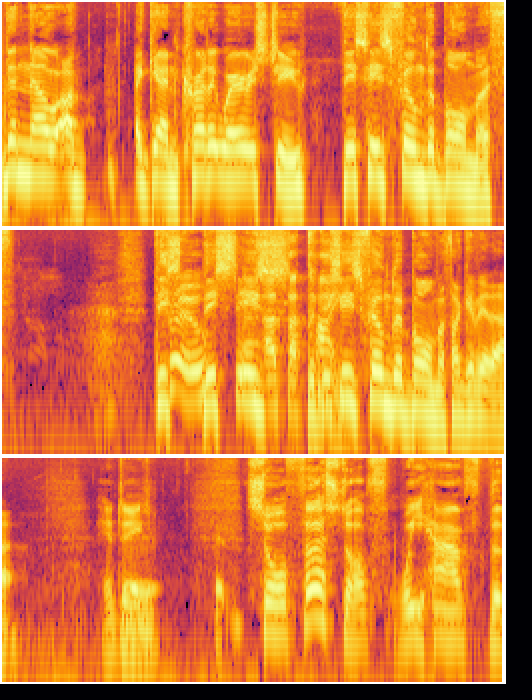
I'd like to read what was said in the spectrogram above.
Then now, uh, again, credit where it's due. This is filmed at Bournemouth. This True, this at- is at that but this is filmed at Bournemouth. I'll give it that. Indeed. So first off, we have the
